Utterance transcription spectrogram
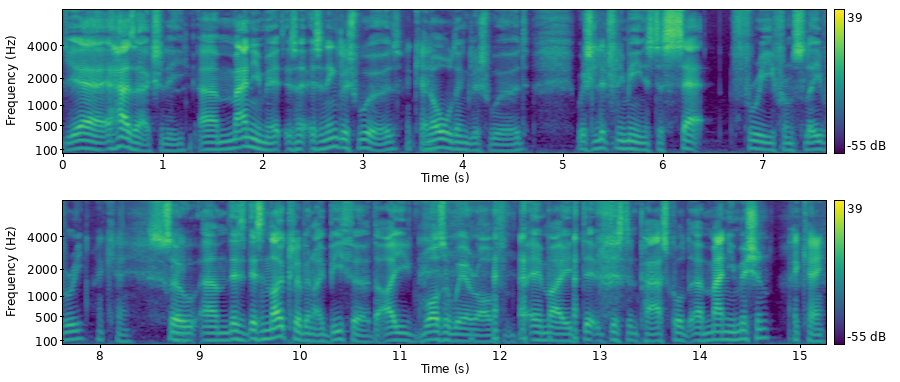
Yeah, it has actually. Um, manumit is, a, is an English word, Okay. an old English word, which literally means to set free from slavery. Okay. So um, there's there's a nightclub in Ibiza that I was aware of in my di- distant past called uh, Manumission. okay.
